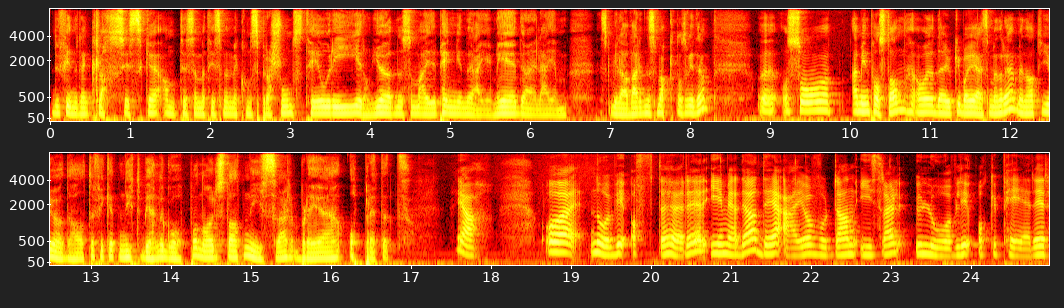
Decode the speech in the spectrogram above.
du finner den klassiske antisemittismen med konspirasjonsteorier om jødene som eier pengene, eier media, eller eier, vil ha verdensmakten osv. Eh, og så er min påstand, og det er jo ikke bare jeg som mener det, men at jødehatet fikk et nytt ben å gå på når staten Israel ble opprettet. Ja, og noe vi ofte hører i media, det er jo hvordan Israel ulovlig okkuperer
